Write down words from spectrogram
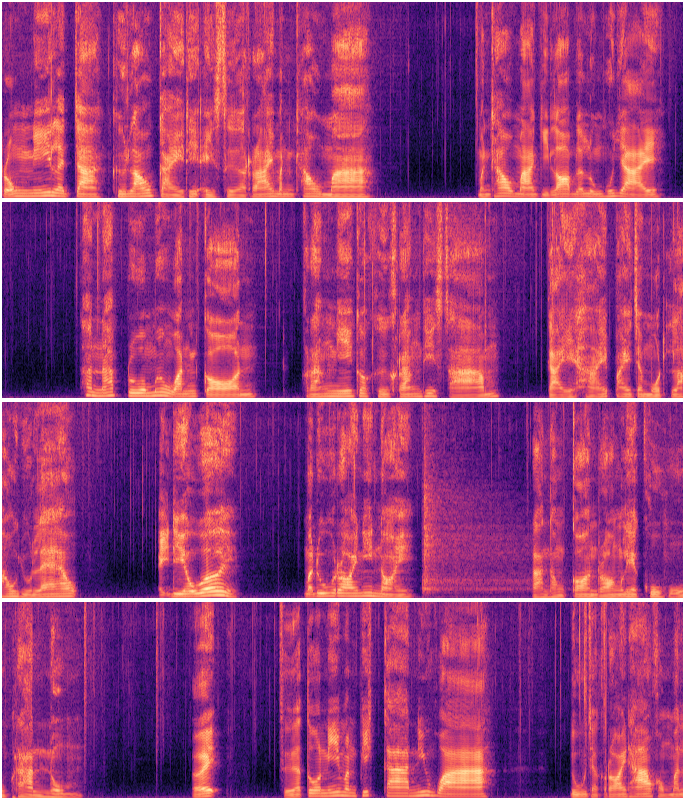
ตรงนี้แหละจ้ะคือเล้าไก่ที่ไอเสือร้ายมันเข้ามา มันเข้ามากี่รอบแล้วลุงผู้ใหญ่ ถ้านับรวมเมื่อวันก่อน ครั้งนี้ก็คือครั้งที่สาม ก่หายไปจะหมดเล้าอยู่แล้ว ไอเดียวเว้ย มาดูรอยนี่หน่อยพรานทองก้อนร้องเรียกคู่หูพรานหนุ่ม เฮ้ย เสือตัวนี้มันพิการนี่ว่าดูจากรอยเท้าของมัน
